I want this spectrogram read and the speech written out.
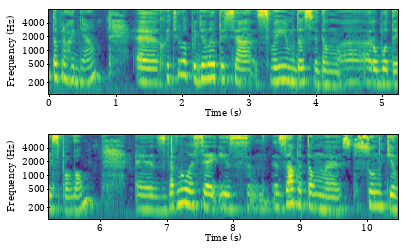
Доброго дня. Е, Хотіла поділитися своїм досвідом е, роботи із Павлом. Е, Звернулася із запитом стосунків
